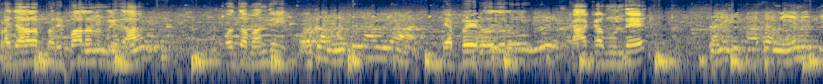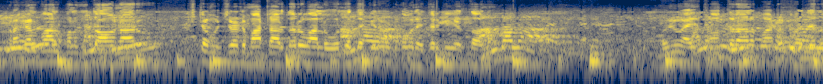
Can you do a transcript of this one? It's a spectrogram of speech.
ప్రజల పరిపాలన మీద కొంతమంది డెబ్బై రోజులు కాకముందే ప్రగల్భాలు పలుకుతూ ఉన్నారు. ఇష్టం వచ్చినట్టు మాట్లాడుతారు వాళ్ళు ఊళ్ళో దగ్గర పెట్టుకోమని హెచ్చరిక చేస్తా మేము ఐదు సంవత్సరాల పాటు ప్రజలు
